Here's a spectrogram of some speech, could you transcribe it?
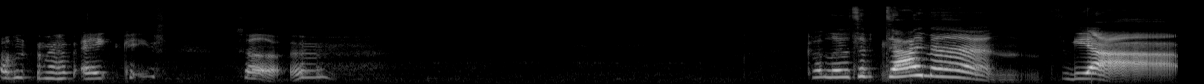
um, I have eight keys. So, um, got loads of diamonds. Yes.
